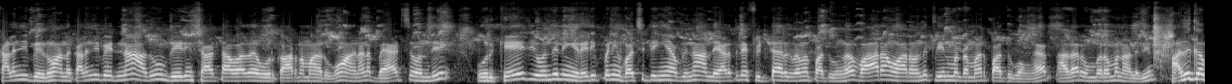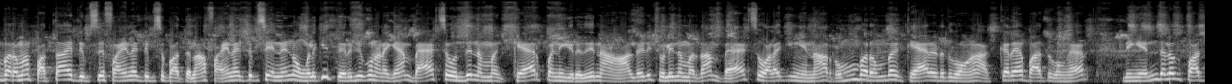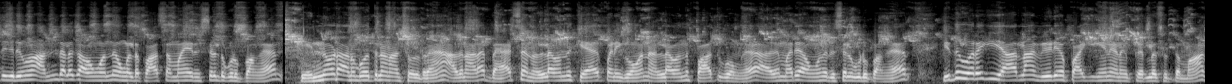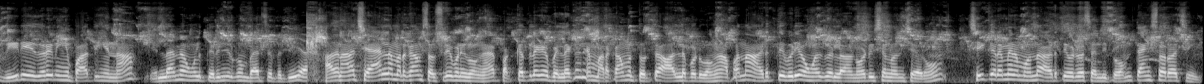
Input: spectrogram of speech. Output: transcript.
கலைஞ்சி போயிடும் அந்த கலைஞ்சி போயிட்டுனா அதுவும் ப்ரீடிங் ஸ்டார்ட் ஆகாத ஒரு காரணமாக இருக்கும். அதனால் பேட்ஸை வந்து ஒரு கேஜி வந்து நீங்கள் ரெடி பண்ணி வச்சுட்டீங்க அப்படின்னா அந்த இடத்துல ஃபிட்டாக இருக்கிற மாதிரி பார்த்துக்கோங்க. வாரம் வாரம் வந்து க்ளீன் பண்ணுற மாதிரி பார்த்துக்கோங்க. அதான் ரொம்ப ரொம்ப நல்லது. அதுக்கப்புறமா பத்தாயிரம் டிப்ஸ் ஃபைனல் டிப்ஸ் பார்த்துலாம் ஃபைனல் டிப்ஸ் என்னென்னு உங்களுக்கே தெரிஞ்சுக்கும் நினைக்கிறேன். பேட்ஸை வந்து நம்ம கேர் பண்ணிக்கிறது. நான் ஆல்ரெடி சொல்லியிருந்த மாதிரி தான். பேட்ஸ் வளர்க்கிங்கன்னா ரொம்ப ரொம்ப கேர் எடுத்துக்கோங்க. அக்கறையாக பார்த்துக்கோங்க. நீங்கள் எந்த அளவுக்கு பார்த்துக்கிறீங்களோ அந்த அளவுக்கு அவங்க வந்து உங்கள்கிட்ட பாசமாக ரிசல்ட் கொடுப்பாங்க. என்னோட அனுபவத்தில் நான் சொல்கிறேன் அதனால் பேட்ஸை நல்லா வந்து கேர் பண்ணிக்கோங்க. நல்லா வந்து பார்த்துக்கோங்க அதே மாதிரி அவங்க வந்து ரிசல்ட் கொடுப்பாங்க. இது வரைக்கும் யாரெல்லாம் வீடியோ பார்க்கிங்கன்னு எனக்கு தெரியல சுத்தமாக வீடியோ இது வரைக்கும் நீங்கள் பார்த்தீங்கன்னா எல்லாமே உங்களுக்கு தெரிஞ்சிருக்கும் பேட்ஸை பற்றி அதனால் சேனலை மறக்காமல் சப்ஸ்கிரைப் பண்ணிக்கோங்க. பக்கத்தில் இருக்க பெல்லைக்கானே மறக்காமல் தொட்டு ஆளில் போட்டுக்கோங்க. அப்போ தான் அடுத்த வீடியோ உங்களுக்கு நோட்டிஃபிகேஷன் வந்து சேரும். சீக்கிரமே நம்ம வந்து அடுத்த வீடியோ சந்திப்போம். தேங்க்ஸ் ஃபார் வாட்சிங்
